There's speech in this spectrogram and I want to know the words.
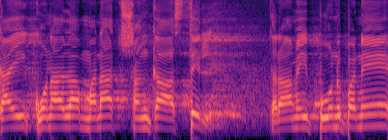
काही कोणाला मनात शंका असतील तर आम्ही पूर्णपणे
